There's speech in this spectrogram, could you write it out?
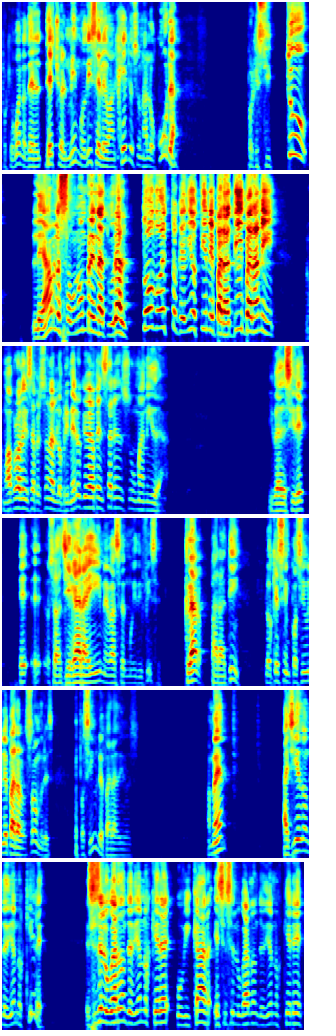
Porque bueno, de, hecho él mismo dice, el Evangelio es una locura. Porque si tú le hablas a un hombre natural todo esto que Dios tiene para ti y para mí, lo más probable es que esa persona lo primero que va a pensar en su humanidad. Y va a decir, eh, eh, o sea, llegar ahí me va a ser muy difícil. Claro, para ti. Lo que es imposible para los hombres es posible para Dios. Amén. Allí es donde Dios nos quiere. Ese es el lugar donde Dios nos quiere ubicar. Ese es el lugar donde Dios nos quiere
